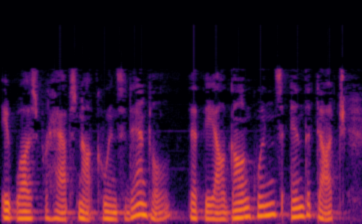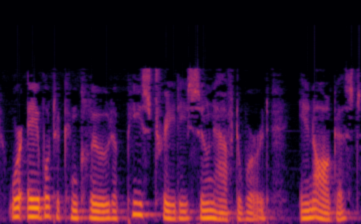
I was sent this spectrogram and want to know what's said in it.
It was perhaps not coincidental that the Algonquins and the Dutch were able to conclude a peace treaty soon afterward, in August,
